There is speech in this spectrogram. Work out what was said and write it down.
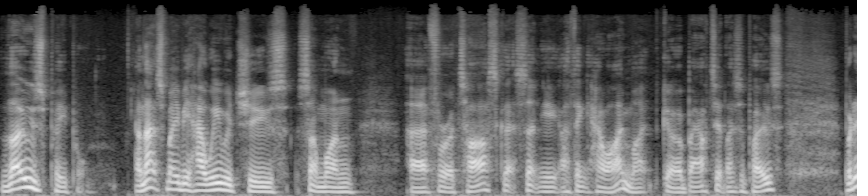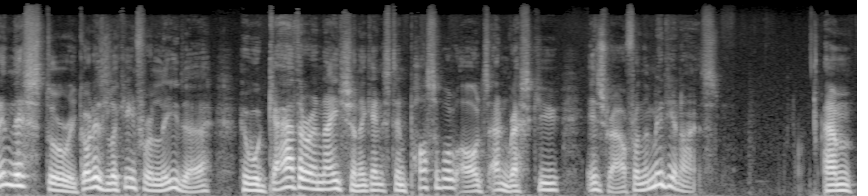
those people. And that's maybe how we would choose someone uh, for a task. That's certainly, I think, how I might go about it, I suppose. But in this story, God is looking for a leader who will gather a nation against impossible odds and rescue Israel from the Midianites. Um,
